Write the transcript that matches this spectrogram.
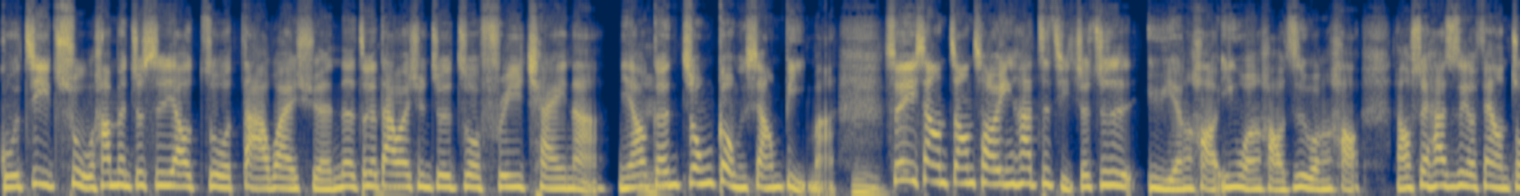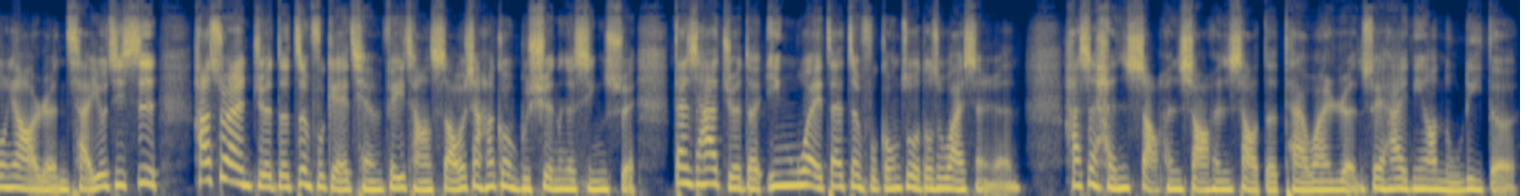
国际处他们就是要做大外宣，那这个大外宣就是做 Free China，你要跟中共相比嘛，嗯所以像张超英他自己就就是语言好、英文好、日文好，然后所以他是一个非常重要的人才。尤其是他虽然觉得政府给的钱非常少，我想他根本不屑那个薪水，但是他觉得因为在政府工作作都是外省人，他是很少很少很少的台湾人，所以他一定要努力的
